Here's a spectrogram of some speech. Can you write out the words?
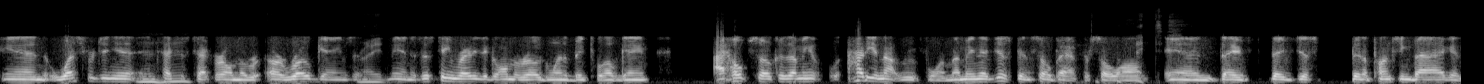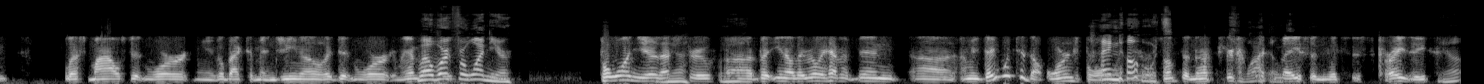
and West Virginia and mm-hmm. Texas Tech are on the are road games. And right. man, is this team ready to go on the road and win a Big Twelve game? I hope so because I mean, how do you not root for them? I mean, they've just been so bad for so long, right. and they've they've just been a punching bag. And Les Miles didn't work. And you go back to Mangino, it didn't work. I mean, well, it worked for one year. For one year, that's yeah, true. Yeah. Uh, but you know, they really haven't been. Uh, I mean, they went to the Orange Bowl. I know or something after Mason, which is crazy. Yeah.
